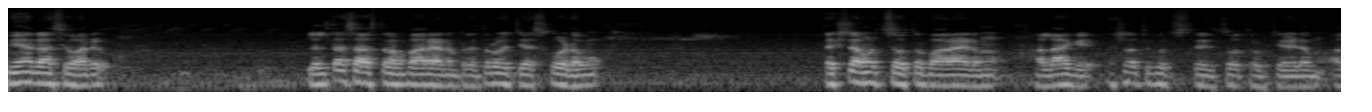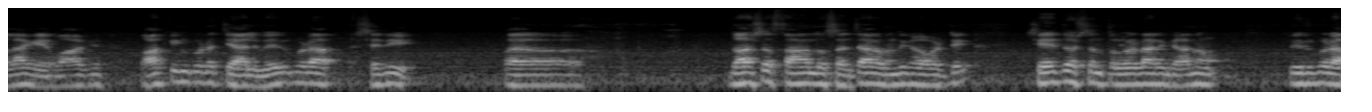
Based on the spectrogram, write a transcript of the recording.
మేన రాశి వారు లలితా శాస్త్రం పారాయణం ప్రతిరోజు చేసుకోవడము దక్షిణామూర్తి స్తోత్ర పారాయణము అలాగే దశరథకు స్తోత్రం చేయడం అలాగే వాకింగ్ వాకింగ్ కూడా చేయాలి. వీరు కూడా శని దోష స్థానంలో సంచారం ఉంది కాబట్టి శని దోషం తొలగడానికి గాను వీరు కూడా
